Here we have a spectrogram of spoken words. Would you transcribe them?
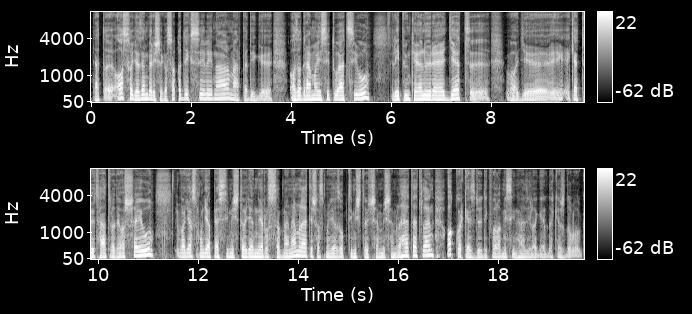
Tehát az, hogy az emberiség a szakadék szélén áll, már pedig az a drámai szituáció, lépünk-e előre egyet, vagy kettőt hátra, de az se jó, vagy azt mondja a pessimista, hogy ennél rosszabb már nem lehet, és azt mondja az optimista, hogy semmi sem lehetetlen, akkor kezdődik valami színházilag érdekes dolog.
